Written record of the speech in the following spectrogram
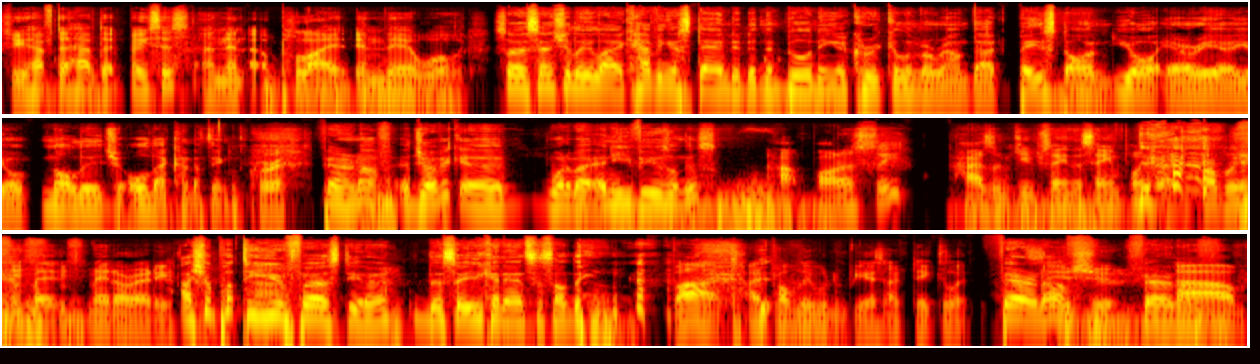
So you have to have that basis and then apply it in their world. So essentially, like having a standard and then building a curriculum around that based on your area, your knowledge, all that kind of thing. Correct. Fair enough. Uh, Jovic, uh, what about any views on this? Uh, honestly, Hazem keeps saying the same point that I probably have made, made already. I should put to you Um, first, you know, so you can answer something. But I probably wouldn't be as articulate. Fair That's enough. issue. Fair enough. Um,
